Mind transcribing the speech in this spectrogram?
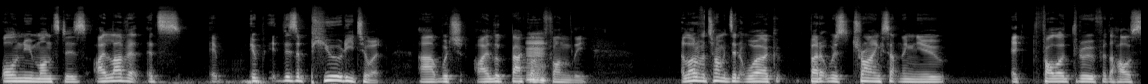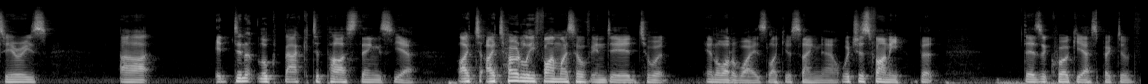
all new monsters. I love it. It's it, it, it, there's a purity to it, uh, which I look back mm. on fondly. A lot of the time it didn't work, but it was trying something new. It followed through for the whole series. Uh, it didn't look back to past things. Yeah, I, t- I totally find myself endeared to it in a lot of ways, like you're saying now, which is funny, but there's a quirky aspect of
